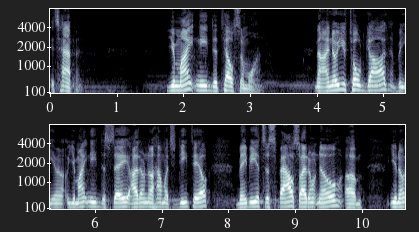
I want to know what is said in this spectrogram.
It's happened. You might need to tell someone. Now, I know you've told God, but you, know, you might need to say, I don't know how much detail. Maybe it's a spouse, I don't know. Um, you know,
